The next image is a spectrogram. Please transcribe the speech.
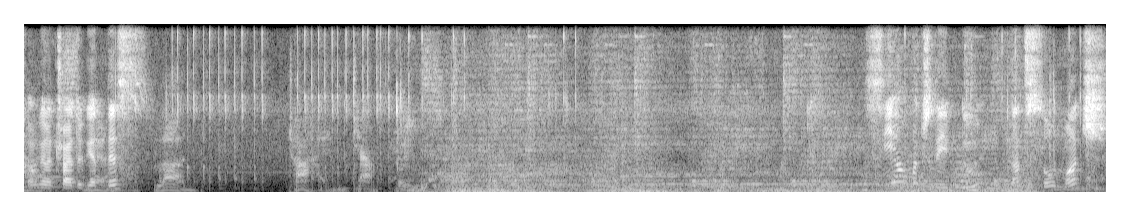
So I'm gonna try to get this. See how much they do? Not so much.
